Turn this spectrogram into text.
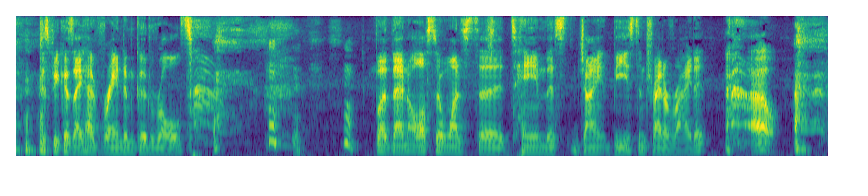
just because I have random good rolls. but then also wants to tame this giant beast and try to ride it. Oh.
